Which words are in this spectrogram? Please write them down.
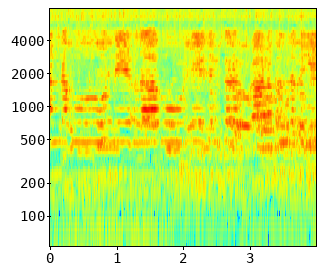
అన్నపూర్ణే సదా పూర్ణే శంకర ప్రాణవల్లభే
